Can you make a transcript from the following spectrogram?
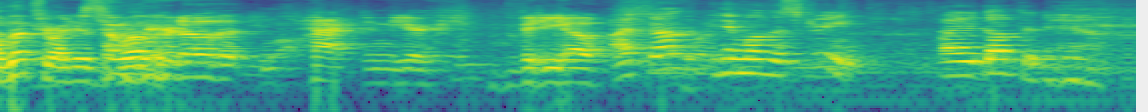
Oh, that's right, his Some brother. weirdo that hacked into your video. I found him on the street. I adopted him.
